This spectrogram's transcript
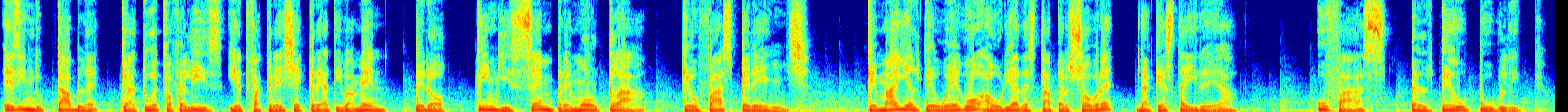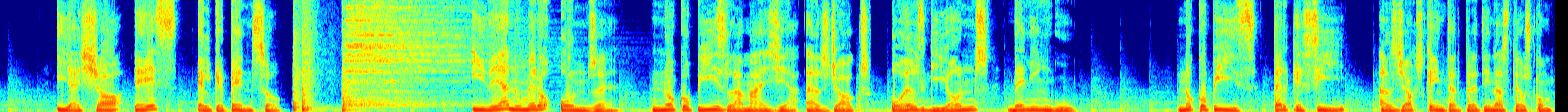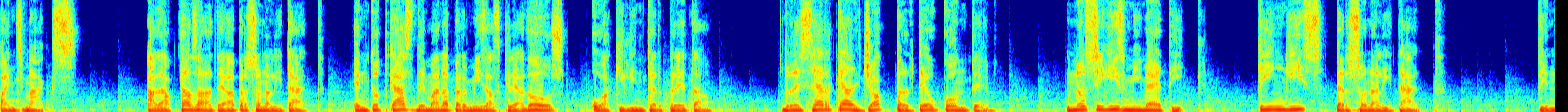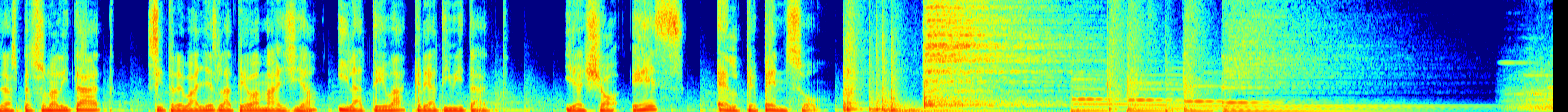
És indubtable que a tu et fa feliç i et fa créixer creativament, però tinguis sempre molt clar que ho fas per ells, que mai el teu ego hauria d'estar per sobre d'aquesta idea. Ho fas pel teu públic. I això és el que penso. Idea número 11. No copiïs la màgia, els jocs o els guions de ningú. No copiïs, perquè sí, els jocs que interpretin els teus companys mags. Adapta'ls a la teva personalitat. En tot cas, demana permís als creadors o a qui l'interpreta. Recerca el joc pel teu compte. No siguis mimètic. Tinguis personalitat. Tindràs personalitat si treballes la teva màgia i la teva creativitat. I això és el que penso.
